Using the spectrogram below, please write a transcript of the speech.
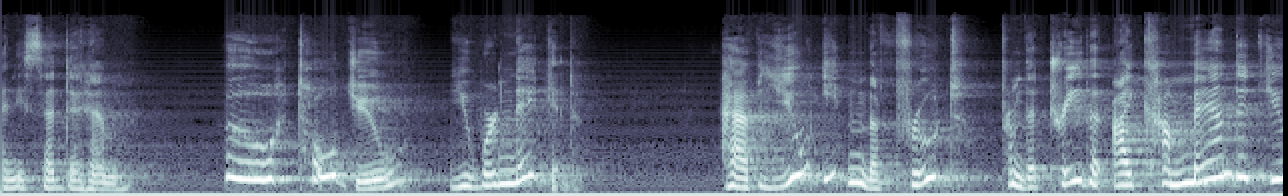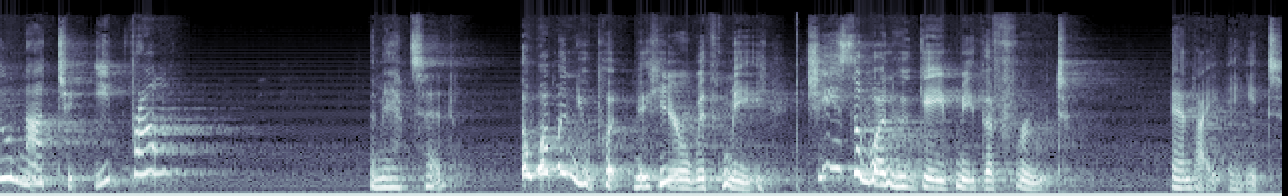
And he said to him, Who told you you were naked? Have you eaten the fruit from the tree that I commanded you not to eat from? The man said, The woman you put here with me, she's the one who gave me the fruit. And I ate.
